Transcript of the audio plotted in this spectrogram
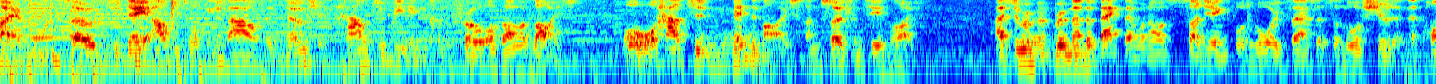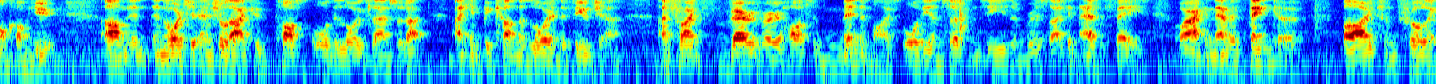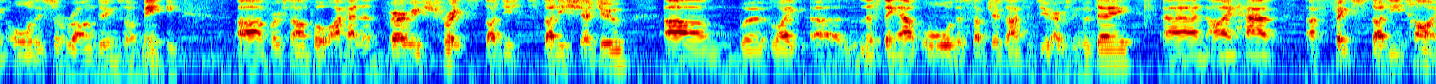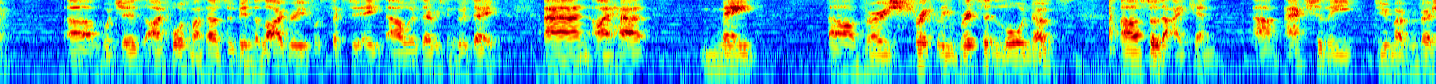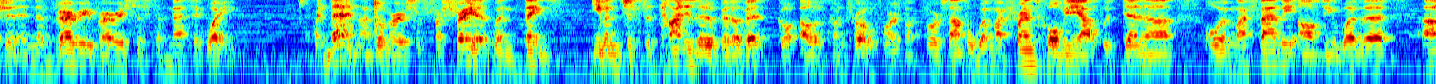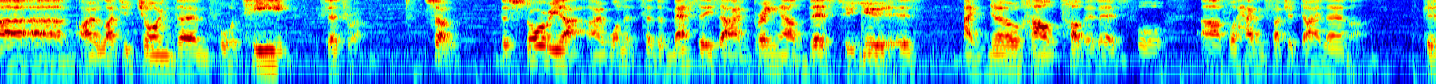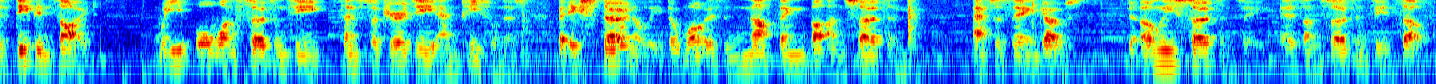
Hi everyone. So today I'll be talking about the notion how to be in control of our lives or how to minimize uncertainty in life. I still rem- remember back then when I was studying for law exams as a law student at Hong Kong U. Um, in, in order to ensure that I could pass all the law exams so that I can become a lawyer in the future, I tried very, very hard to minimize all the uncertainties and risks I can ever face or I can ever think of by controlling all the surroundings of me. Uh, for example, I had a very strict study study schedule um, with like uh, listing out all the subjects I have to do every single day, and I have a fixed study time, uh, which is I force myself to be in the library for six to eight hours every single day, and I had made uh, very strictly written law notes uh, so that I can um, actually do my revision in a very, very systematic way. And then I got very frustrated when things, even just a tiny little bit of it, got out of control. For, for example, when my friends call me out for dinner, or when my family asked me whether uh, um, I would like to join them for tea, etc. So, the story that I wanted to, the message that I'm bringing out this to you is I know how tough it is for, uh, for having such a dilemma. Because deep inside, we all want certainty, sense of security, and peacefulness. But externally, the world is nothing but uncertain. As the saying goes, the only certainty is uncertainty itself.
